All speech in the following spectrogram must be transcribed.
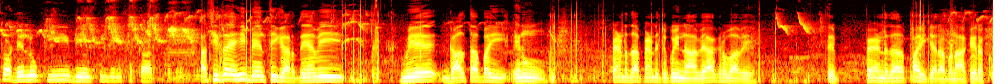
ਤੁਹਾਡੇ ਲੋਕ ਕੀ ਬੇਨਤੀ ਜਿਹੜੀ ਸਰਕਾਰ ਤੋਂ ਕਰ ਰਹੀ ਹੈ? ਅਸੀਂ ਤਾਂ ਇਹੀ ਬੇਨਤੀ ਕਰਦੇ ਆਂ ਵੀ ਵੀ ਇਹ ਗਲਤ ਆ ਭਾਈ ਇਹਨੂੰ ਪਿੰਡ ਦਾ ਪਿੰਡ 'ਚ ਕੋਈ ਨਾ ਵਿਆਹ ਕਰਵਾਵੇ ਤੇ ਪਿੰਡ ਦਾ ਭਾਈਚਾਰਾ ਬਣਾ ਕੇ ਰੱਖੋ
